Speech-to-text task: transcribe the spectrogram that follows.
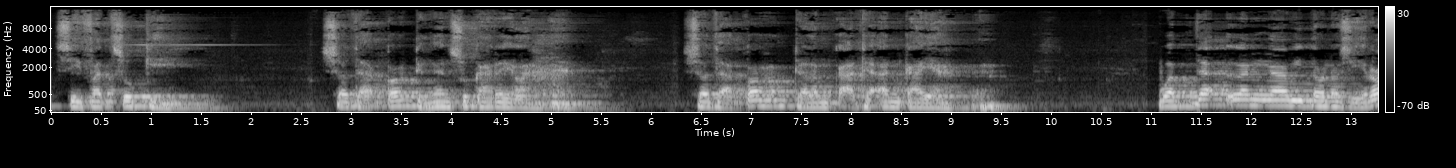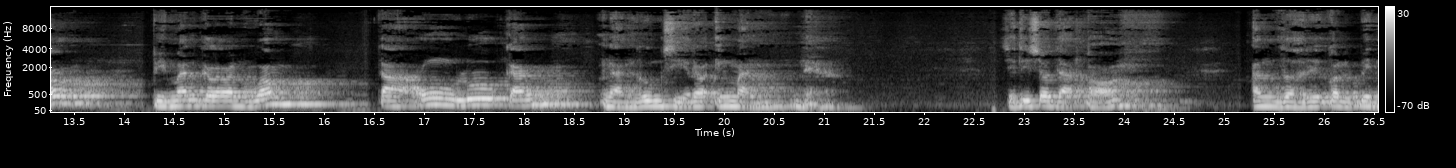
sifat suki Sodakoh dengan sukarela. Sodakoh dalam keadaan kaya Wabda lan ngawitono siro biman kelawan wong ta'ulu kang nanggung siro ingman. Nah. Jadi sodako an dhahri kolbin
